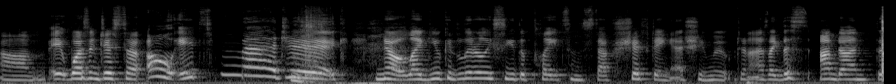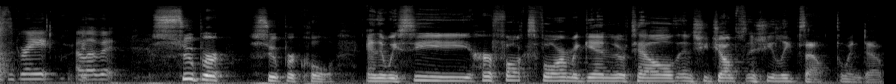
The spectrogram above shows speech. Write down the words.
Um, it wasn't just a oh it's magic. no, like you could literally see the plates and stuff shifting as she moved, and I was like, this I'm done. This is great. I love it. super super cool and then we see her fox form again in her tail and she jumps and she leaps out the window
